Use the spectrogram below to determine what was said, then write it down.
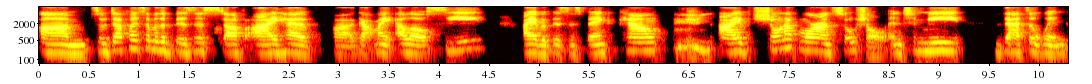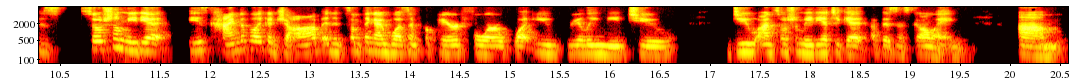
Um, so definitely some of the business stuff. I have uh, got my LLC. I have a business bank account. I've shown up more on social, and to me, that's a win because social media is kind of like a job, and it's something I wasn't prepared for. What you really need to do on social media to get a business going, um,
